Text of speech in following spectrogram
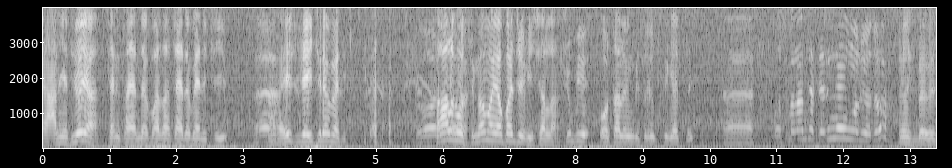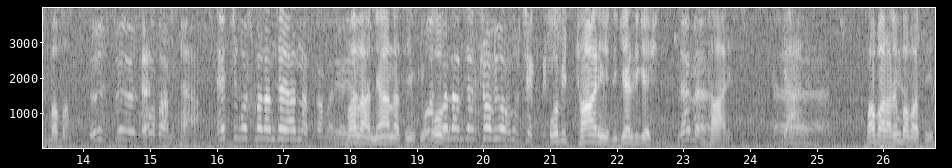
Yani diyor ya senin sayende bardak çayda ben içeyim. He. Orada hiçbir şey içiremedik. Doğru, Sağlık doğru. olsun ama yapacak inşallah. Şu bir ortalığın bir sıkıntısı geçsin. He. Osman amca senin neyin oluyordu? Öz be öz babam. Özdü öz babam. Etçik Osman amcayı anlat kameraya ya. Vallahi ne anlatayım ki? O, Osman amcam çok yokluk çekmiş. o bir tarihiydi. Geldi geçti. Değil mi? Tarih. He. yani. Babaların babasıydı.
